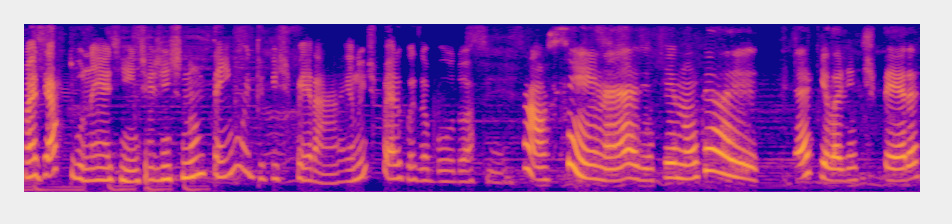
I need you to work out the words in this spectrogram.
Mas é Arthur, né, gente? A gente não tem muito o que esperar. Eu não espero coisa boa do Arthur. Não, sim, né? A gente nunca. É aquilo, a gente espera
